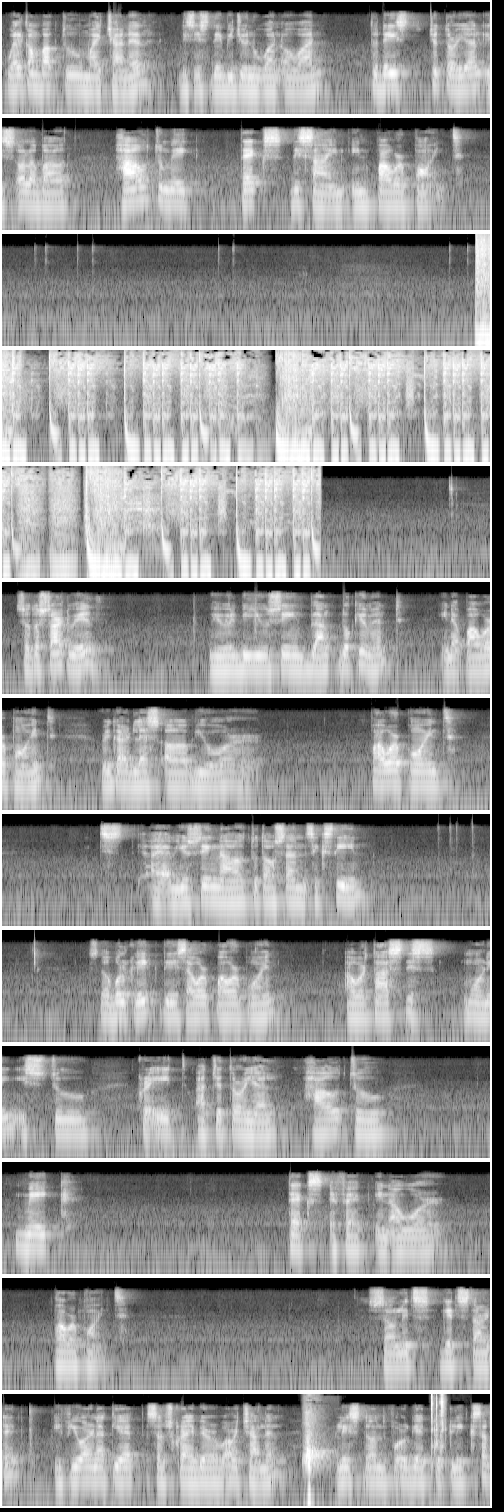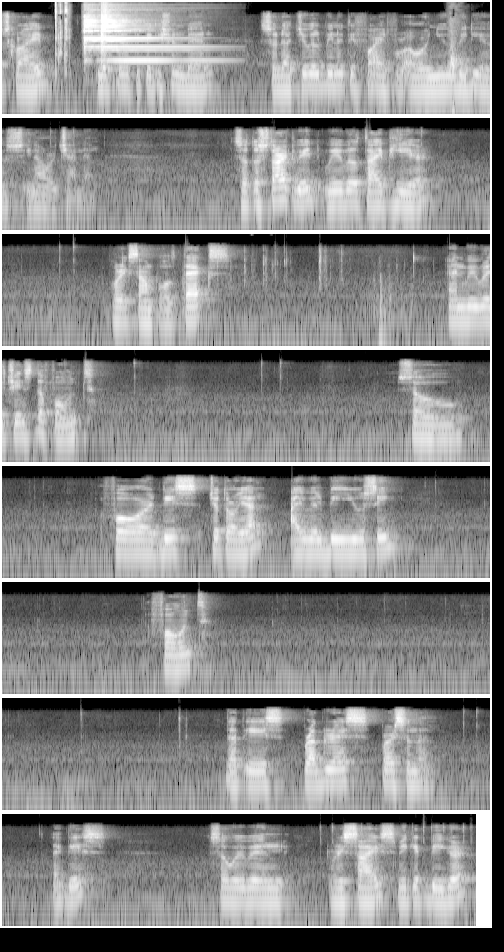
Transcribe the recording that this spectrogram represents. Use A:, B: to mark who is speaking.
A: Welcome back to my channel. This is Debbie Jun 101. Today's tutorial is all about how to make text design in PowerPoint. So to start with, we will be using blank document in a PowerPoint regardless of your PowerPoint. I am using now 2016 so double click. This our PowerPoint. Our task this morning is to create a tutorial how to make text effect in our PowerPoint. So let's get started if you are not yet subscriber of our channel please don't forget to click subscribe click the notification bell so that you will be notified for our new videos in our channel. So to start with we will type here for example text and we will change the font. So for this tutorial I will be using font. That is progress personal. Like this. So we will resize make it bigger.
